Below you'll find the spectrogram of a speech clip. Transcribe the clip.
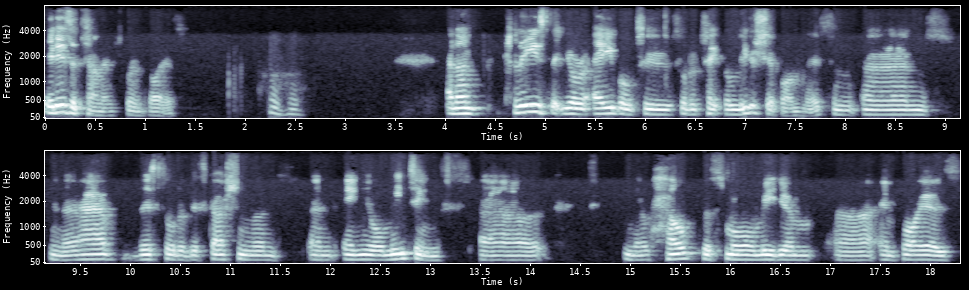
it is a challenge for employers. Mm-hmm and I'm pleased that you're able to sort of take the leadership on this and, and you know have this sort of discussion and and in your meetings uh, you know help the small medium uh, employers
